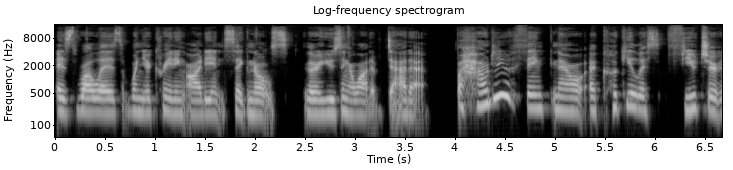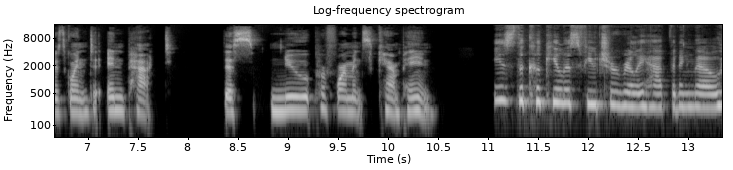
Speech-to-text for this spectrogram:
as well as when you're creating audience signals, they're using a lot of data. But how do you think now a cookieless future is going to impact this new performance campaign? Is the cookieless future really happening though?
